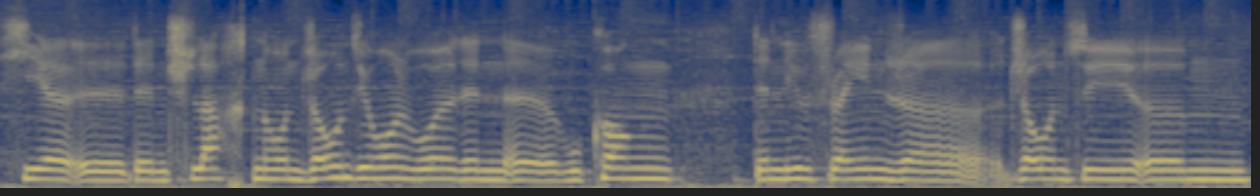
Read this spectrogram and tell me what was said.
hier äh, den Schlachtenhund Jonesy holen will, den äh, Wukong, den Liebesranger Jonesy, ähm,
